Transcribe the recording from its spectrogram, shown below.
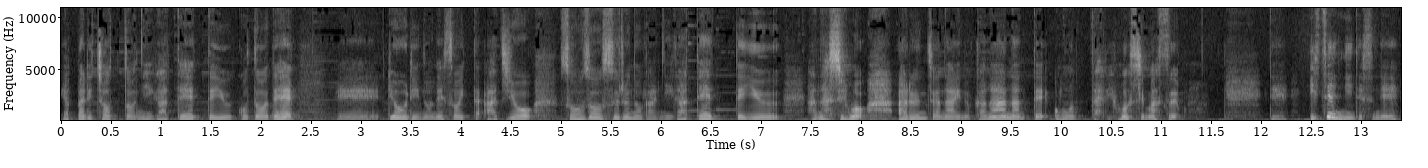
やっぱりちょっと苦手っていうことで、えー、料理のねそういった味を想像するのが苦手っていう話もあるんじゃないのかななんて思ったりもします。で以前にですね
